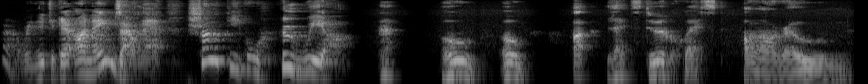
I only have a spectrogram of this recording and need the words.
Well, we need to get our names out there. Show people who we are. Oh, oh, uh, let's do a quest on our own.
